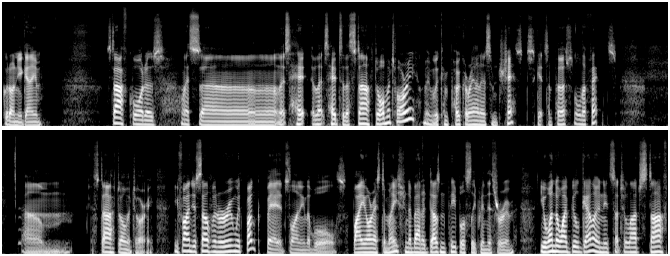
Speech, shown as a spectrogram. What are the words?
good on your game. Staff quarters. Let's uh, let's head let's head to the staff dormitory. I mean, we can poke around in some chests, get some personal effects. Um, staff dormitory. You find yourself in a room with bunk beds lining the walls. By your estimation, about a dozen people sleep in this room. You wonder why Bill Gallo needs such a large staff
